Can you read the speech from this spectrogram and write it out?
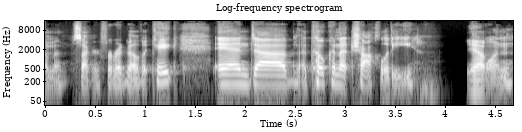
I'm a sucker for red velvet cake, and uh, a coconut chocolatey Yep. one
